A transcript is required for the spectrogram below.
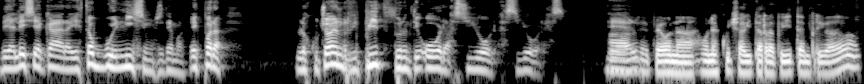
de Alessia Cara, y está buenísimo ese tema. Es para. Lo escuchaba en repeat durante horas y horas y horas. Ah, Eh, le pego una, una escuchadita rapidita en privado.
